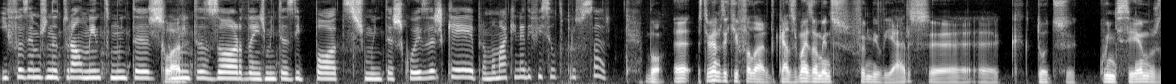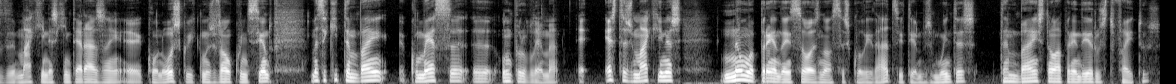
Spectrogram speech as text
E fazemos naturalmente muitas, claro. muitas ordens, muitas hipóteses, muitas coisas que é, para uma máquina é difícil de processar. Bom, uh, estivemos aqui a falar de casos mais ou menos familiares, uh, uh, que todos conhecemos, de máquinas que interagem eh, connosco e que nos vão conhecendo, mas aqui também começa eh, um problema. Eh, estas máquinas não aprendem só as nossas qualidades, e temos muitas, também estão a aprender os defeitos?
